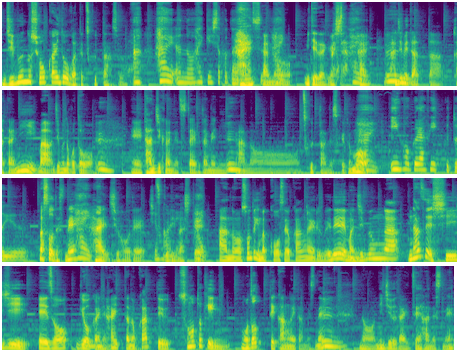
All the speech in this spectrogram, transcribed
自分の紹介動画って作ったんですよ。あはいあの拝見したことあります。はい、あの、はい、見ていただきました。はい、はい。初めて会った方にまあ自分のことを、えー、短時間で伝えるために、うん、あのー、作ったんですけども、はい、インフォグラフィックという、まあ、そうですね、はい、はい、手法で作りまして、はい、あのその時まあ構成を考える上で、まあ、自分がなぜ CG 映像業界に入ったのかっていう、うん、その時に戻って考えたんですね、うん、の20代前半ですね。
